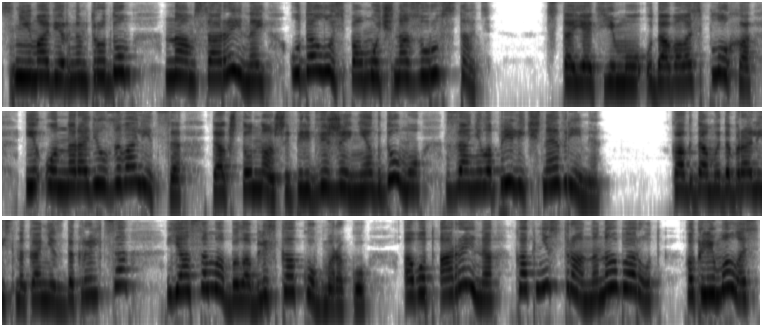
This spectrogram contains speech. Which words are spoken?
с неимоверным трудом нам с Арейной удалось помочь Назуру встать. Стоять ему удавалось плохо, и он норовил завалиться, так что наше передвижение к дому заняло приличное время. Когда мы добрались наконец до крыльца, я сама была близка к обмороку, а вот Арейна, как ни странно, наоборот, оклемалась,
